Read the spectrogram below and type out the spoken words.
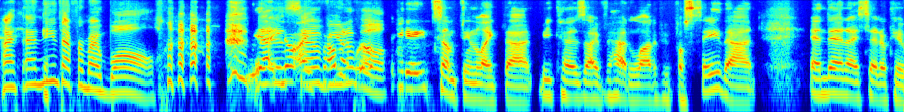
I, I need that for my wall. yeah, you know, so I probably beautiful. will create something like that because I've had a lot of people say that. And then I said, okay,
